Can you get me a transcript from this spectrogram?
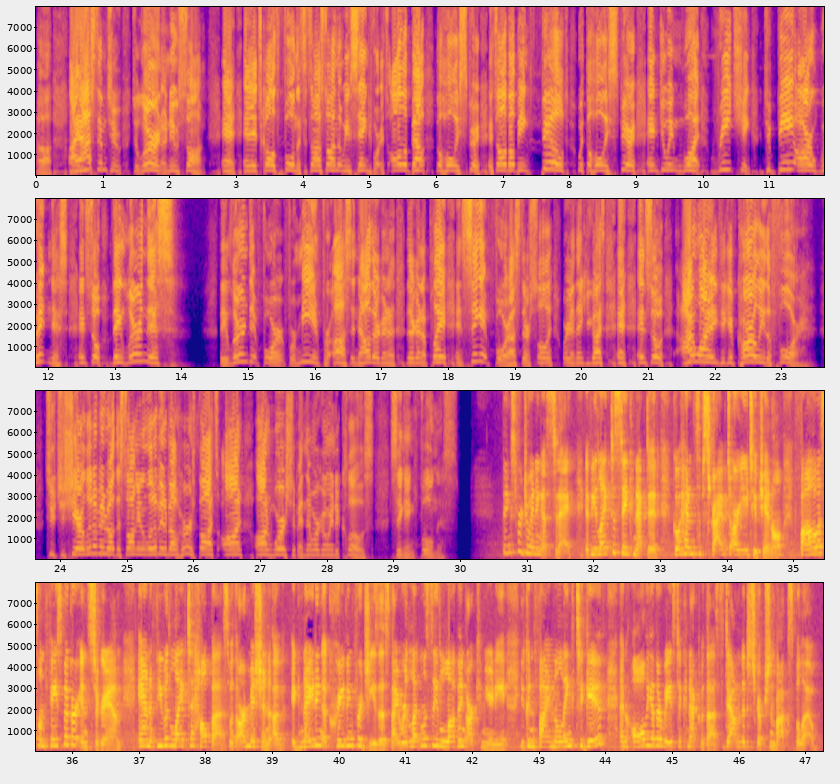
Uh, I asked them to, to learn a new song, and, and it's called Fullness. It's not a song that we've sang before. It's all about the Holy Spirit. It's all about being filled with the Holy Spirit and doing what? Reaching to be our witness. And so they learned this. They learned it for, for me and for us, and now they're gonna they're gonna play and sing it for us. They're slowly. We're gonna thank you guys. And and so I wanted to give Carly the floor to, to share a little bit about the song and a little bit about her thoughts on, on worship. And then we're going to close singing Fullness. Thanks for joining us today. If you'd like to stay connected, go ahead and subscribe to our YouTube channel, follow us on Facebook or Instagram, and if you would like to help us with our mission of igniting a craving for Jesus by relentlessly loving our community, you can find the link to give and all the other ways to connect with us down in the description box below.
